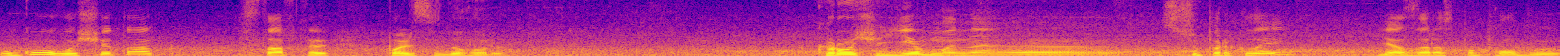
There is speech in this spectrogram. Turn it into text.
У кого ще так, ставте пальці догори. Коротше, є в мене е, суперклей. Я зараз спробую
